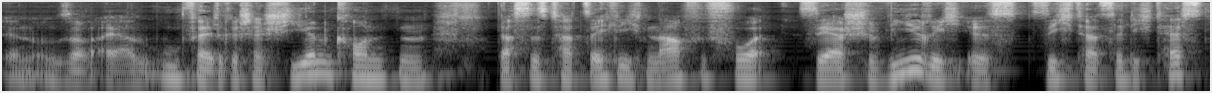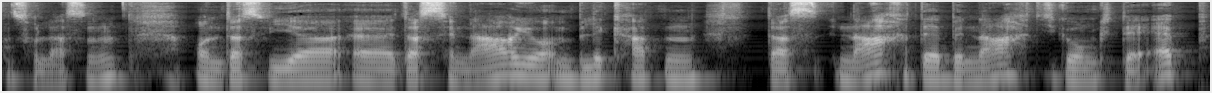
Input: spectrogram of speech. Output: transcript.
in unserem Umfeld recherchieren konnten, dass es tatsächlich nach wie vor sehr schwierig ist, sich tatsächlich testen zu lassen und dass wir äh, das Szenario im Blick hatten, dass nach der Benachrichtigung der App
